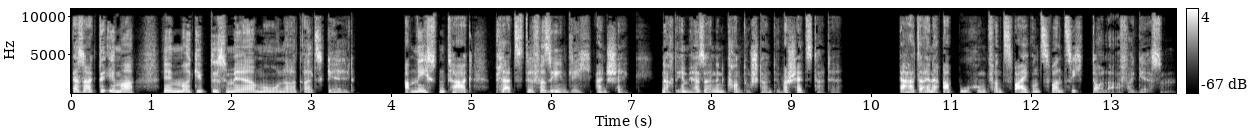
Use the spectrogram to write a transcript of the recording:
Er sagte immer, immer gibt es mehr Monat als Geld. Am nächsten Tag platzte versehentlich ein Scheck, nachdem er seinen Kontostand überschätzt hatte. Er hatte eine Abbuchung von 22 Dollar vergessen.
